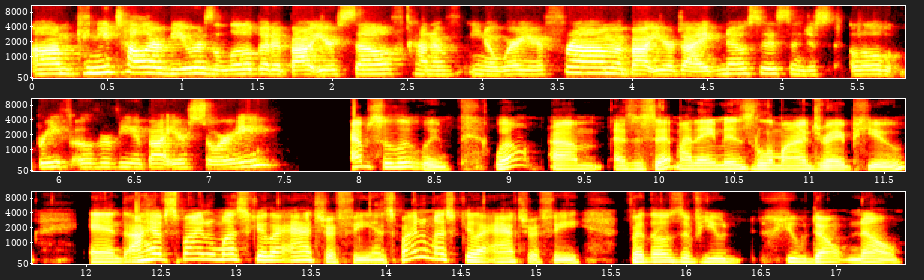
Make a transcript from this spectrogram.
Um, can you tell our viewers a little bit about yourself, kind of, you know, where you're from, about your diagnosis, and just a little brief overview about your story? Absolutely. Well, um, as I said, my name is Lamondre Pough, and I have spinal muscular atrophy. And spinal muscular atrophy, for those of you who don't know,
